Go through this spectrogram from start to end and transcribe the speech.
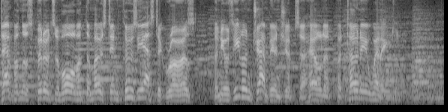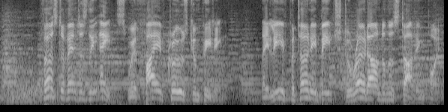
dampen the spirits of all but the most enthusiastic rowers, the New Zealand Championships are held at Petone, Wellington. First event is the eights, with five crews competing. They leave Petone Beach to row down to the starting point.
